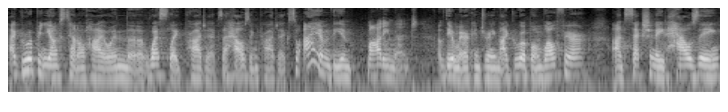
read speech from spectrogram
I grew up in Youngstown, Ohio, in the Westlake Projects, a housing project. So I am the embodiment of the American dream. I grew up on welfare, on Section 8 housing.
